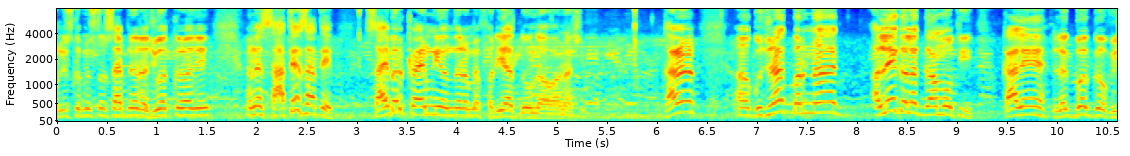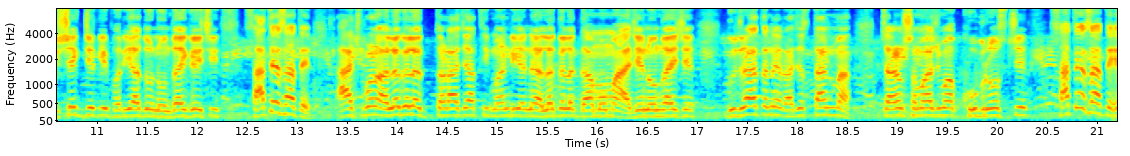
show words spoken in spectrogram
પોલીસ કમિશનર સાહેબને રજૂઆત કરવા જઈ. અને સાથે સાથે સાયબર ક્રાઇમની અંદર અમે ફરિયાદ નોંધાવવાના છીએ. કારણ ગુજરાતભરના અલગ અલગ ગામોથી કાલે લગભગ વીસેક જેટલી ફરિયાદો નોંધાઈ ગઈ છે. સાથે સાથે આજ પણ અલગ અલગ તળાજાથી માંડી અને અલગ અલગ ગામોમાં આજે નોંધાય છે. ગુજરાત અને રાજસ્થાનમાં ચારણ સમાજમાં ખૂબ રોષ છે. સાથે સાથે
